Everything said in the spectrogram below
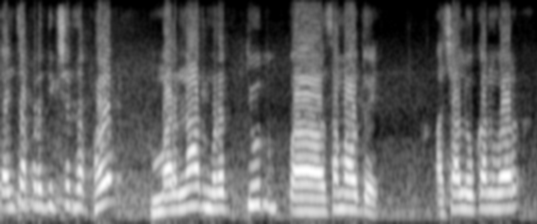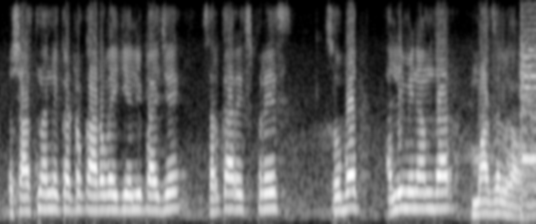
त्यांच्या प्रतीक्षेचं फळ मरणात मृत्यूत समावतो समावतोय. अशा लोकांवर शासनाने कठोर कारवाई केली पाहिजे. सरकार एक्सप्रेस सोबत अली मिनामदार माजलगाव.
